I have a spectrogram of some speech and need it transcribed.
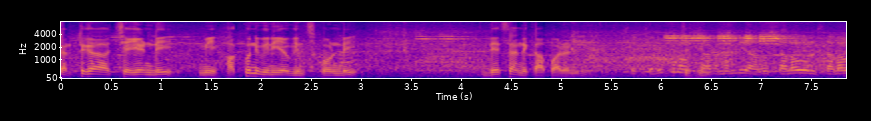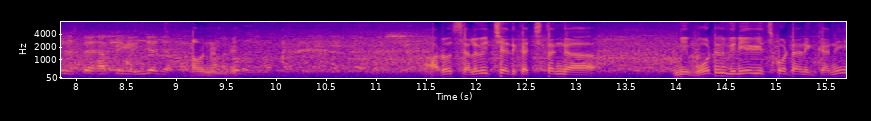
కరెక్ట్గా చేయండి. మీ హక్కుని వినియోగించుకోండి. దేశాన్ని కాపాడండి. అవునండి. ఆ రోజు సెలవు ఇచ్చేది ఖచ్చితంగా మీ ఓటును వినియోగించుకోవటానికి కానీ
